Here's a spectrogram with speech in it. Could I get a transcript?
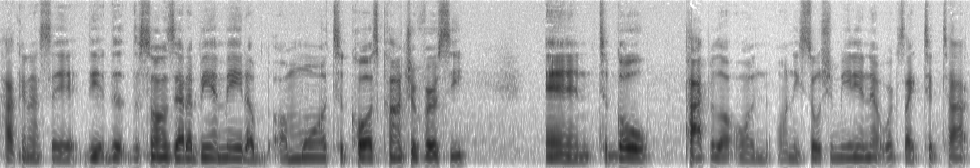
how can I say it? The, the, the songs that are being made are, are more to cause controversy and to go popular on on these social media networks like TikTok.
